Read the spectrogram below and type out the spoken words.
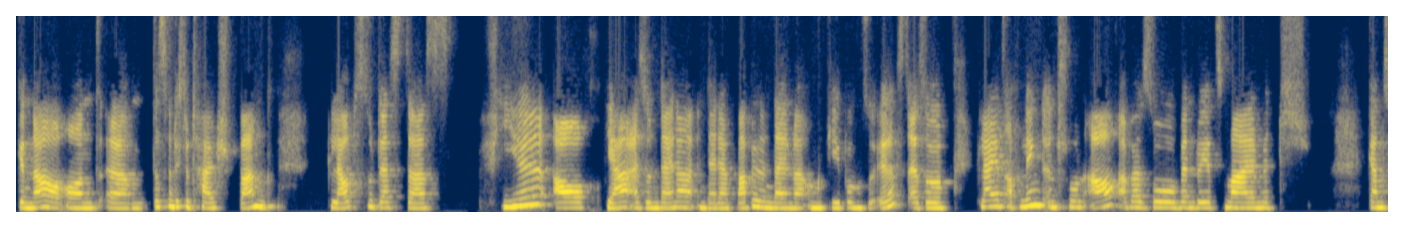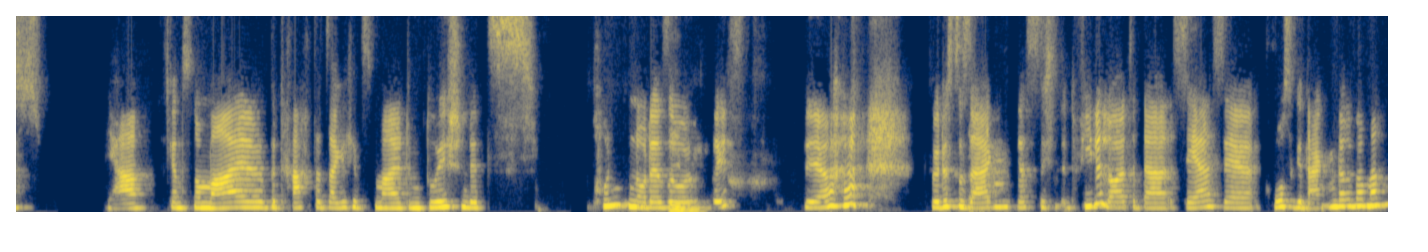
genau? Und ähm, das finde ich total spannend. Glaubst du, dass das viel auch, ja, also in deiner, in deiner Bubble, in deiner Umgebung so ist? Also klar, jetzt auf LinkedIn schon auch, aber so, wenn du jetzt mal mit ganz, ja, ganz normal betrachtet, sage ich jetzt mal, dem Durchschnittskunden oder so sprichst, ja, würdest du sagen, dass sich viele Leute da sehr, sehr große Gedanken darüber machen?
